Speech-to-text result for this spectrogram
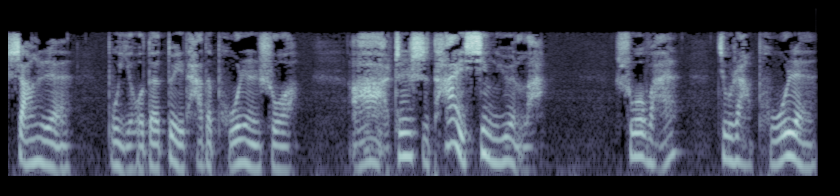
商人。不由得对他的仆人说：“啊，真是太幸运了！”说完，就让仆人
